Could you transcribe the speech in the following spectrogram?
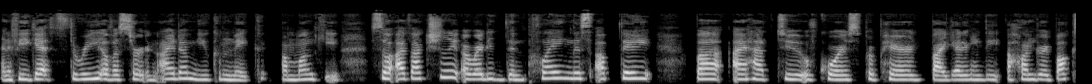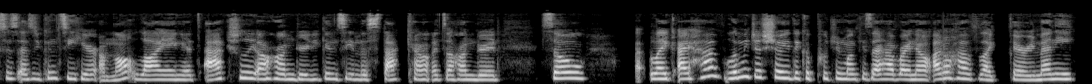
and if you get three of a certain item, you can make a monkey. So I've actually already been playing this update, but I had to, of course, prepare by getting the 100 boxes. As you can see here, I'm not lying. It's actually 100. You can see in the stack count, it's 100. So, uh, like, I have, let me just show you the capuchin monkeys I have right now. I don't have, like, very many.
